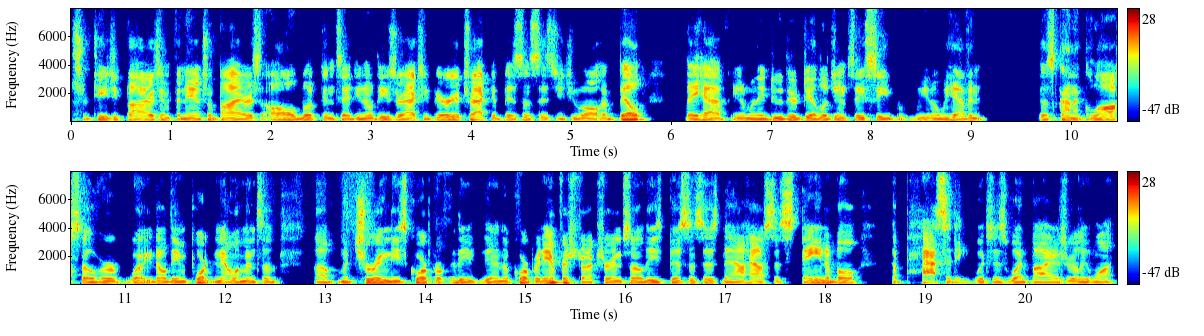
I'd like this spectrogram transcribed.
strategic buyers and financial buyers all looked and said, you know, these are actually very attractive businesses that you all have built. They have, you know, when they do their diligence, they see, you know, we haven't just kind of glossed over what you know the important elements of of maturing these corporate the corporate infrastructure and so these businesses now have sustainable capacity which is what buyers really want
